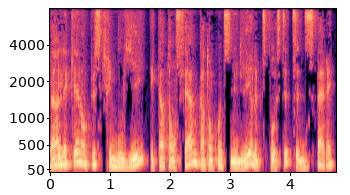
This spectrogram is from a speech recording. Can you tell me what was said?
dans lequel on peut scribouiller et quand on ferme, quand on continue de lire, le petit post-it, ça disparaît.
